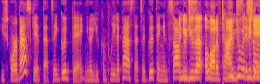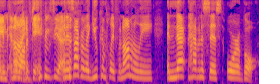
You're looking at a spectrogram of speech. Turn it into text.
you score a basket, that's a good thing. You know, you complete a pass, that's a good thing. In soccer, and you do that a lot of times. You do it in a so game, in a lot of games. Yeah, and in soccer, like you can play phenomenally and not have an assist or a goal.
